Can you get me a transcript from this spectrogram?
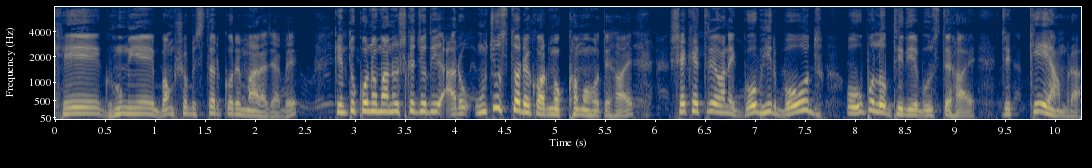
খেয়ে, ঘুমিয়ে, বংশবিস্তার করে মারা যাবে। কিন্তু কোনো মানুষকে যদি আরও উঁচু স্তরে কর্মক্ষম হতে হয়, সেক্ষেত্রে অনেক গভীর বোধ ও উপলব্ধি দিয়ে বুঝতে হয় যে কে আমরা।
